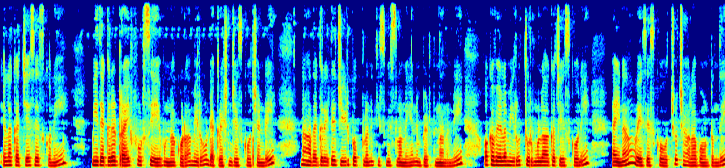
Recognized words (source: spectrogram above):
ఇలా కట్ చేసేసుకొని మీ దగ్గర డ్రై ఫ్రూట్స్ ఏ ఉన్నా కూడా మీరు డెకరేషన్ చేసుకోవచ్చండి. నా దగ్గర అయితే జీడిపప్పులని కిస్మిస్లోని నేను పెడుతున్నానండి. ఒకవేళ మీరు తురుములాగా చేసుకొని అయినా వేసేసుకోవచ్చు. చాలా బాగుంటుంది.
